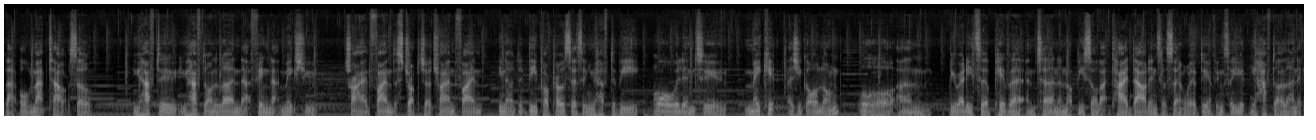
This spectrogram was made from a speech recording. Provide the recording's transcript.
like all mapped out. So you have to you have to unlearn that thing that makes you try and find the structure, try and find you know the deeper process, and you have to be more willing to make it as you go along, or um, be ready to pivot and turn and not be so like tied down into a certain way of doing things. So you, you have to learn it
